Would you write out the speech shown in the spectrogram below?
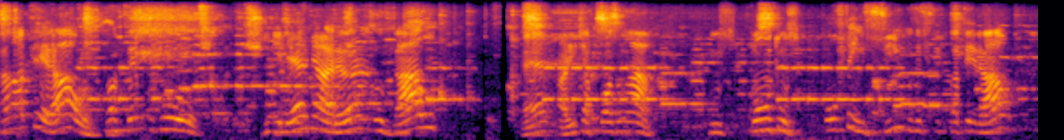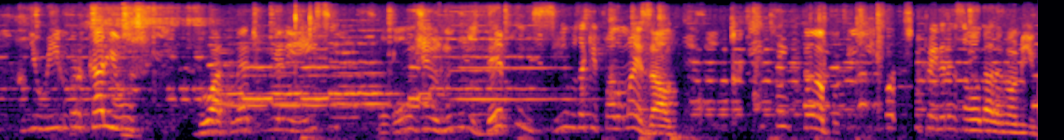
Na lateral, nós temos o Guilherme Aranha do Galo. Né? A gente aposta na, nos pontos ofensivos desse lateral. E o Igor Carius, do Atlético Goianiense, onde os números defensivos é que falam mais alto. Em campo, quem pode surpreender nessa rodada, meu amigo?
